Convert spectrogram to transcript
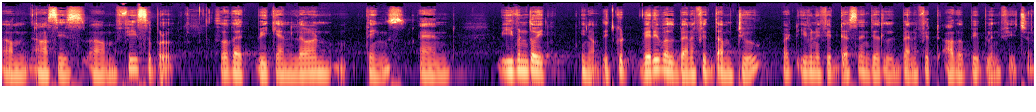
um, as is um, feasible so that we can learn things and even though it you know it could very well benefit them too but even if it doesn't it'll benefit other people in future.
